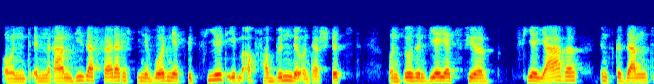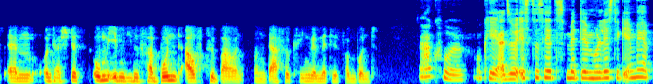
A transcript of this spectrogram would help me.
Und im Rahmen dieser Förderrichtlinie wurden jetzt gezielt eben auch Verbünde unterstützt. Und so sind wir jetzt für vier Jahre insgesamt ähm, unterstützt, um eben diesen Verbund aufzubauen. Und dafür kriegen wir Mittel vom Bund. Ah, cool. Okay, also ist das jetzt mit dem Holistic Impact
